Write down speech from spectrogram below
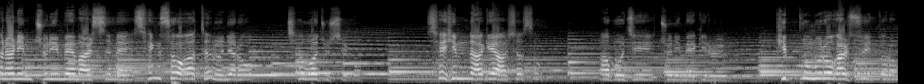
하나님 주님의 말씀에 생수와 같은 은혜로 채워 주시고 새 힘 나게 하셔서 아버지 주님의 길을 기쁨으로 갈 수 있도록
